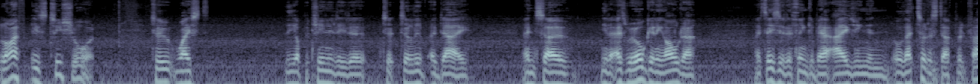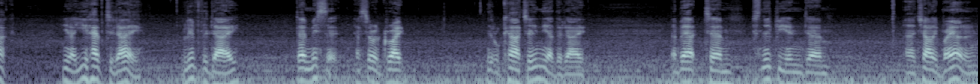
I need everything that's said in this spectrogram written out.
life is too short to waste the opportunity to, to, to live a day. And so, you know, as we're all getting older, it's easy to think about aging and all that sort of stuff, but fuck, you know, you have today. Live the day, don't miss it. I saw a great little cartoon the other day about um, Snoopy and um, uh, Charlie Brown, and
